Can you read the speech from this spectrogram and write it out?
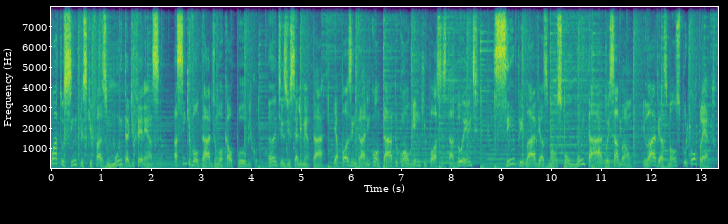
Um ato simples que faz muita diferença. Assim que voltar de um local público, antes de se alimentar e após entrar em contato com alguém que possa estar doente, sempre lave as mãos com muita água e sabão. E lave as mãos por completo,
